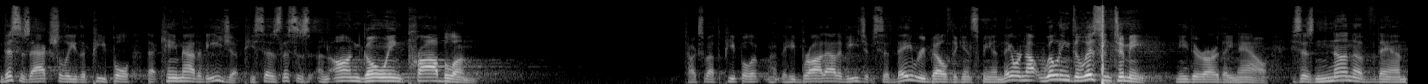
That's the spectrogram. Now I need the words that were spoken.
This is actually the people that came out of Egypt. He says this is an ongoing problem. Talks about the people that he brought out of Egypt. He said, They rebelled against me and they were not willing to listen to me. Neither are they now. He says, None of them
